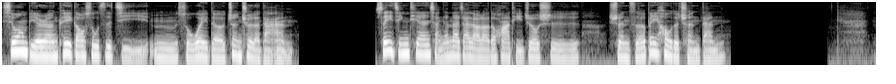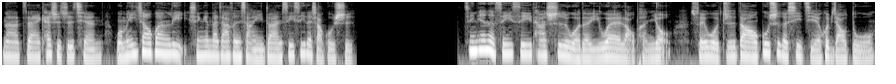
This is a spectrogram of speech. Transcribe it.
希望别人可以告诉自己，嗯，所谓的正确的答案。所以今天想跟大家聊聊的话题就是选择背后的承担。那在开始之前，我们依照惯例，先跟大家分享一段 CC 的小故事。今天的 CC 他是我的一位老朋友，所以我知道故事的细节会比较多。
